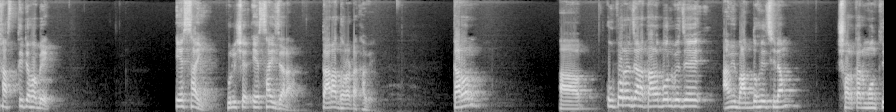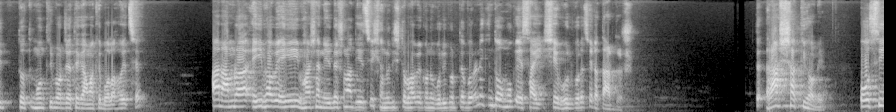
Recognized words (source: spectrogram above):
শাস্তিটা হবে এসআই। পুলিশের এসআই যারা, তারা ধরাটা খাবে। কারণ উপরের যারা, তারা বলবে যে, আমি বাধ্য হয়েছিলাম, সরকার মন্ত্রিত্ব, মন্ত্রী পর্যায় থেকে আমাকে বলা হয়েছে। আর আমরা এইভাবে, এই ভাষা নির্দেশনা দিয়েছি, সুনির্দিষ্টভাবে কোনো গুলি করতে বলেনি, কিন্তু অমুক এসআই সে ভুল করেছে, এটা তার দোষ। রাজ সাক্ষী হবে। ওসি,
